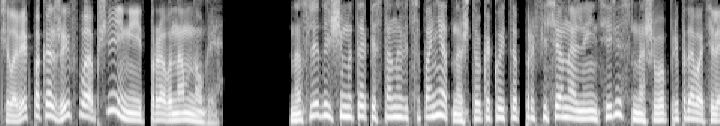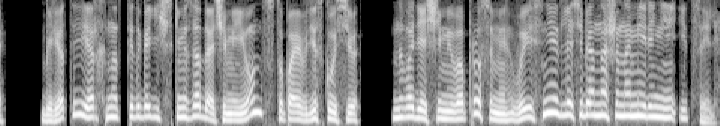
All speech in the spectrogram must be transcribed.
Человек, пока жив, вообще имеет право на многое. На следующем этапе становится понятно, что какой-то профессиональный интерес нашего преподавателя берет верх над педагогическими задачами, и он, вступая в дискуссию, наводящими вопросами, выясняет для себя наши намерения и цели.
